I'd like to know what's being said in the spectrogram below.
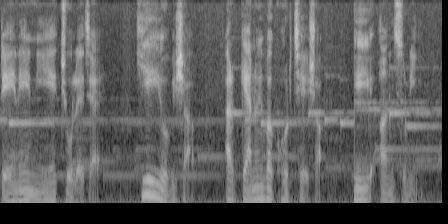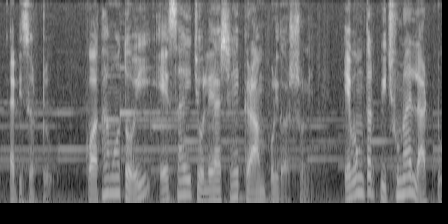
টেনে নিয়ে চলে যায়। কি এই অভিশাপ? আর কেনই বা ঘটছে এসব? কি আনসুনি এপিসোড টু কথা মতোই এসআই চলে আসে গ্রাম পরিদর্শনে এবং তার পিছু পিছুনায় লাট্টু।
